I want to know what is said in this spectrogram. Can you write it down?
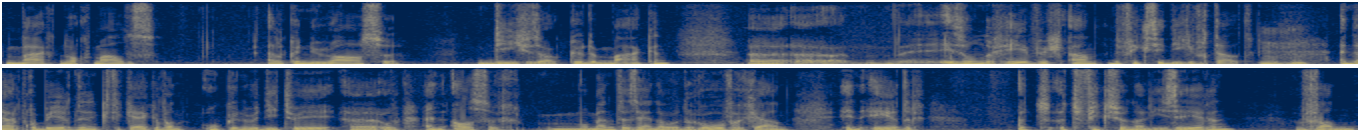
Maar nogmaals, elke nuance die je zou kunnen maken, uh, uh, is onderhevig aan de fictie die je vertelt. En daar probeerde ik te kijken van hoe kunnen we die twee. Uh, en als er momenten zijn dat we erover gaan in eerder het, het fictionaliseren van,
